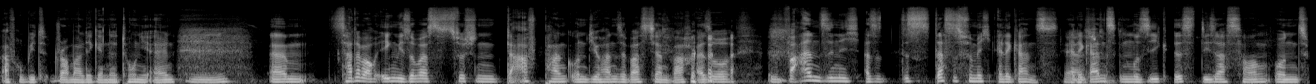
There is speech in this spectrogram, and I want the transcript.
Afrobeat-Drummer-Legende Tony Allen. Mhm. Ähm, es hat aber auch irgendwie sowas zwischen Daft Punk und Johann Sebastian Bach. Also wahnsinnig, also das, ist- das ist für mich Eleganz. Ja, Eleganz in Musik ist dieser Song und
